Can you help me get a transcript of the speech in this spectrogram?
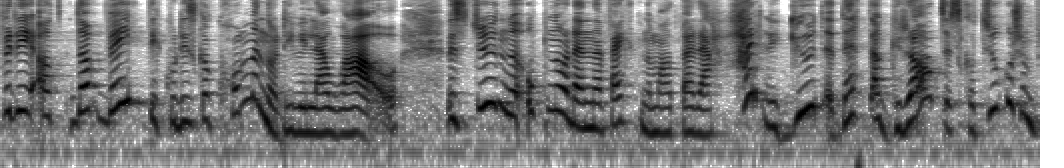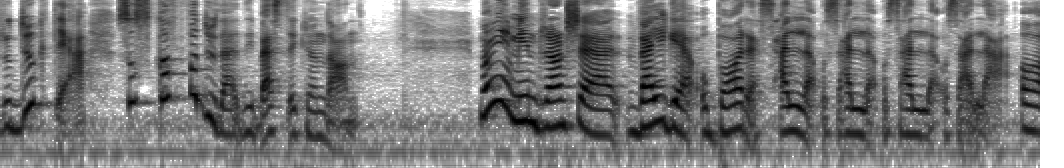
Fordi at da vet de hvor de skal komme når de vil ha wow. Hvis du oppnår den effekten om at bare 'Herregud, er dette gratis? Tror du hvilket produkt det er?' Så skaffer du deg de beste kundene. Mange i min bransje velger å bare selge og selge og selge. Og selge. Og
